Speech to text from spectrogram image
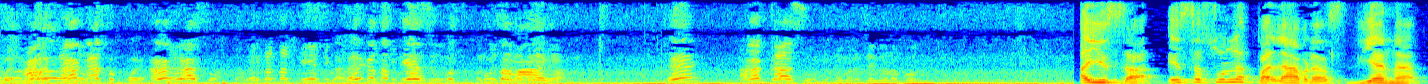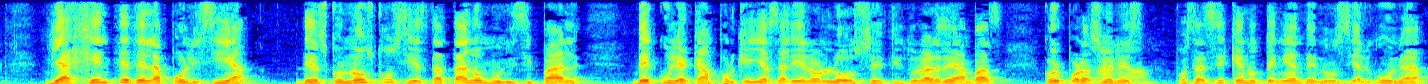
Pues, haga caso, pues, haga caso. La verga está tiesa. La verga está tiesa, pues, puta madre. ¿Eh? Haga caso. Ahí está. Esas son las palabras, Diana, de agente de la policía. Desconozco si estatal o municipal de Culiacán, porque ya salieron los eh, titulares de ambas corporaciones, Ajá. pues a decir que no tenían denuncia alguna.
